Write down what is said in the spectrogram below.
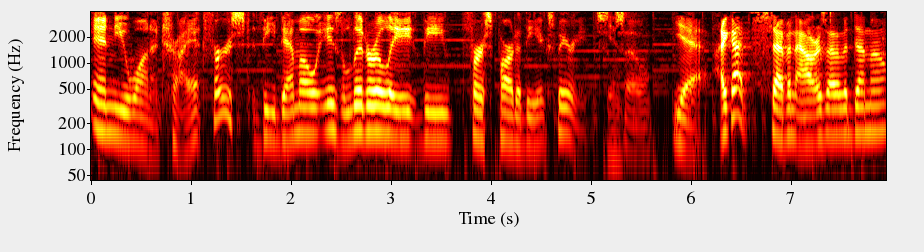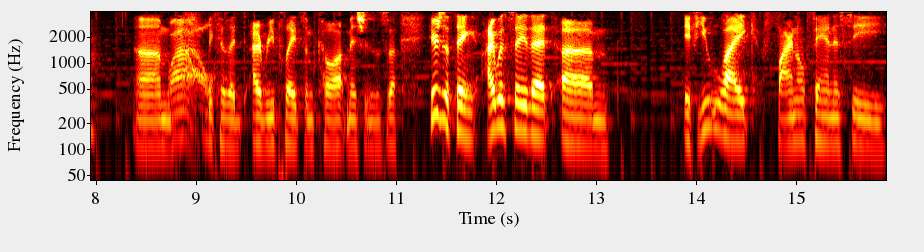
and you want to try it first, the demo is literally the first part of the experience. So Yeah, I got seven hours out of the demo. Um, Wow. Because I, I replayed some co-op missions and stuff. Here's the thing: I would say that um, if you like Final Fantasy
